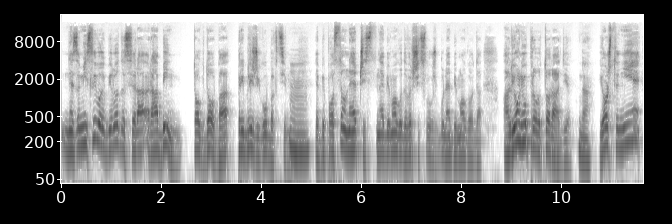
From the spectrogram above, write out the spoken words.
nezamislivo je bilo da se ra, rabin tog doba približi gubavcima. mm, jer bi postao nečist, ne bi mogao da vrši službu, ne bi mogao da... Ali on je upravo to radio. da. Još te nije,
